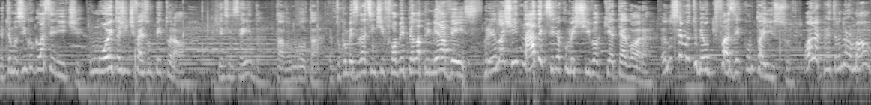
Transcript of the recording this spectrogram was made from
Eu temos cinco glacerite. Um oito a gente faz um peitoral. É sem saída? Tá, vamos voltar. Eu tô começando a sentir fome pela primeira vez. Porém, eu não achei nada que seria comestível aqui até agora. Eu não sei muito bem o que fazer quanto a isso. Olha, pedra normal.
